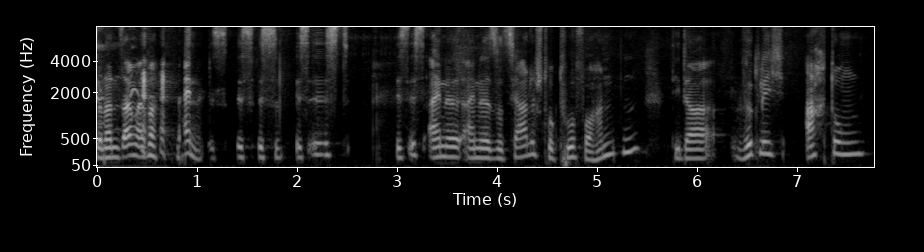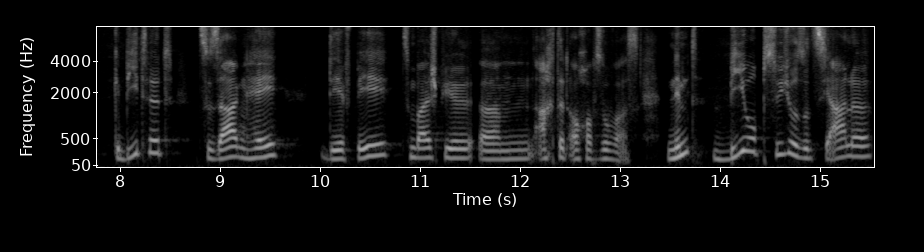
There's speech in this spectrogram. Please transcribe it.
Sondern sagen wir einfach, nein, es, es, es, es ist, es ist eine, eine soziale Struktur vorhanden, die da wirklich Achtung gebietet, zu sagen, hey, DFB zum Beispiel ähm, achtet auch auf sowas. Nimmt biopsychosoziale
